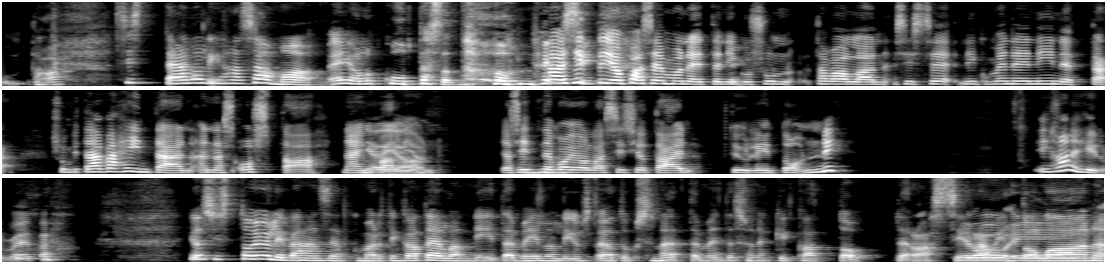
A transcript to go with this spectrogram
puntaa. Siis täällä oli ihan sama, ei ollut 600 onneksi. Tai sitten jopa semmoinen, että niinku sun tavallaan, siis se niinku menee niin, että sun pitää vähintään ns. ostaa näin joo, paljon. Joo. Ja sitten mm-hmm. ne voi olla siis jotain tyyliin tonni. Ihan hirveetä. Uhuh. Joo, siis toi oli vähän se, että kun mä yritin katella niitä, meillä oli just ajatuksena, että mentäisiin jonnekin kattoterassiravintolaan,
